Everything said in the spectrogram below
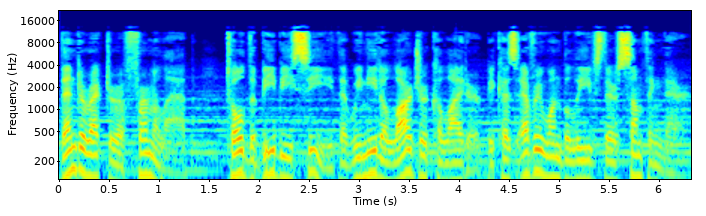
then director of Fermilab, told the BBC that we need a larger collider because everyone believes there's something there.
